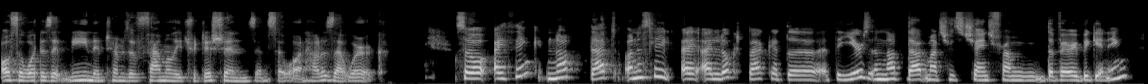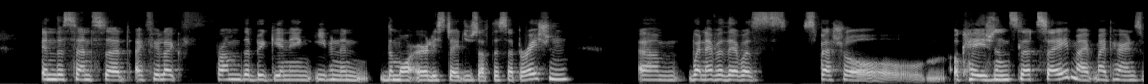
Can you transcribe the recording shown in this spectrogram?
also what does it mean in terms of family traditions and so on? How does that work? So I think not that honestly. I, I, looked back at the at the years, and not that much has changed from the very beginning, in the sense that I feel like from the beginning, even in the more early stages of the separation, um, whenever there was special occasions, let's say, my my parents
